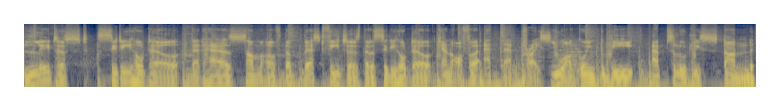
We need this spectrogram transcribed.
latest city hotel that has some of the best features that a city hotel can offer at that price. You are going to be absolutely stunned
